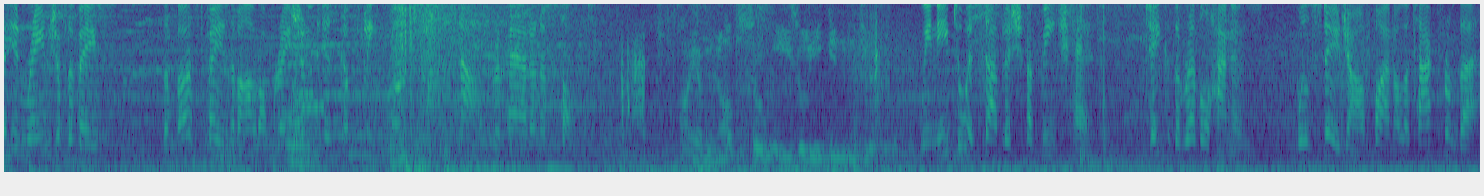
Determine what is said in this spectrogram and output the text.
in range of the base. The first phase of our operation is complete. Now prepare an assault. I am not so easily injured. We need to establish a beachhead. Take the rebel hangars. We'll stage our final attack from there.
